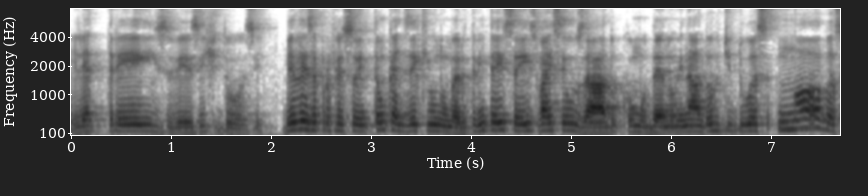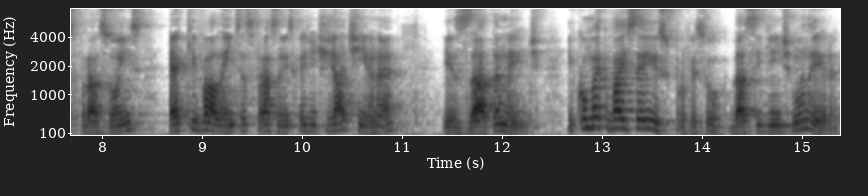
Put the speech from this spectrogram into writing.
ele é 3 vezes 12. Beleza, professor? Então quer dizer que o número 36 vai ser usado como denominador de duas novas frações equivalentes às frações que a gente já tinha, né? Exatamente. E como é que vai ser isso, professor? Da seguinte maneira.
